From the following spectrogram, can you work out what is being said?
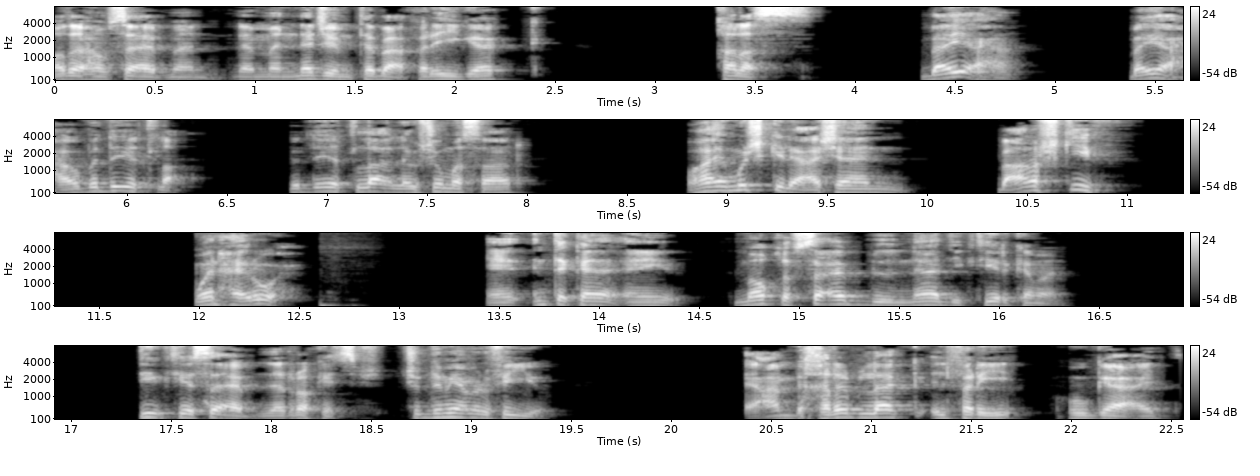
وضعهم صعب من لما النجم تبع فريقك خلص بايعها بايعها وبده يطلع. بده يطلع لو شو ما صار. وهاي مشكلة عشان بعرفش كيف. وين حيروح؟ يعني انت كان يعني الموقف صعب للنادي كتير كمان. كثير كثير صعب لل Rockets. شو بدهم يعملوا فيه؟ عم بخرب لك الفريق هو قاعد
